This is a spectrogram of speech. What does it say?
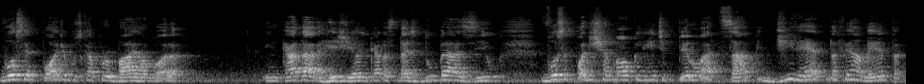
você pode buscar por bairro agora em cada região, em cada cidade do Brasil. Você pode chamar o cliente pelo WhatsApp direto da ferramenta.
